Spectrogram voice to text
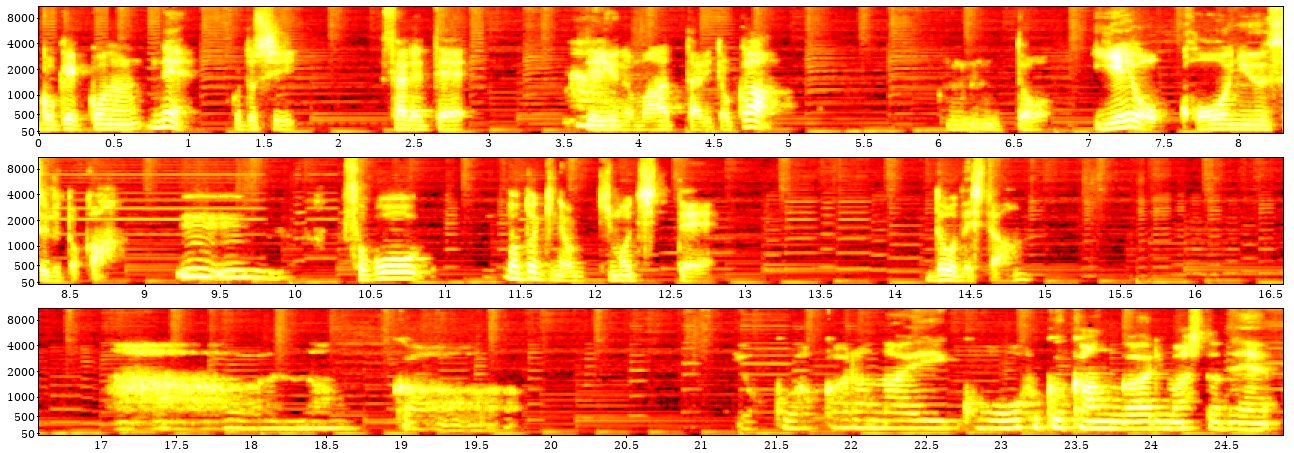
ご結婚ね、今年されてっていうのもあったりとか、うーんと、家を購入するとか、うんうん。そこの時の気持ちって、どうでした？ああ、なんか、よくわからない幸福感がありましたね。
